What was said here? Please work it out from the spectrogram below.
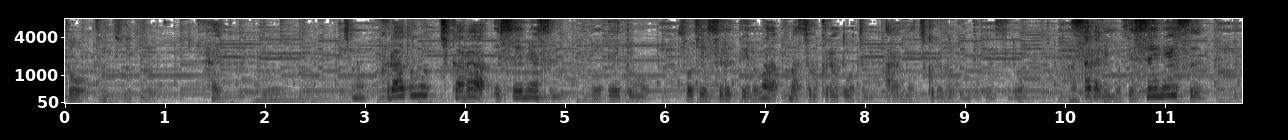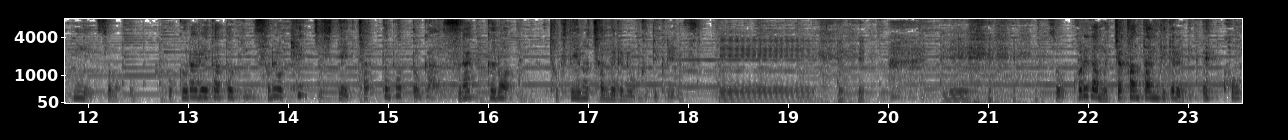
と通知できる。はい。その CloudWatch から SNS に、えー、と送信するっていうのは、まあ、その CloudWatch のアラームを作るときにできるんですけど、はいさらに SNS にそのお送られたときにそれを検知してチャットボットが Slack の特定のチャンネルに送ってくれるんですよ。えー、えそう、これがむっちゃ簡単にできるんで、え、こ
